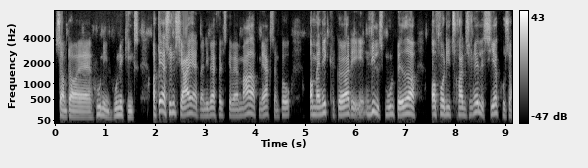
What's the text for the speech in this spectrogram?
som der er hund i en hundekiks. Og der synes jeg, at man i hvert fald skal være meget opmærksom på, om man ikke kan gøre det en lille smule bedre, og få de traditionelle cirkusser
